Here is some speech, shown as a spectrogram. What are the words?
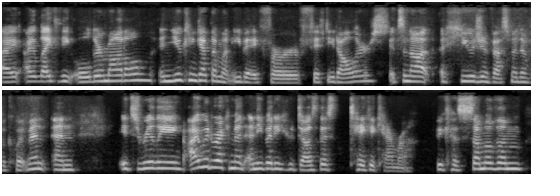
I, I like the older model and you can get them on eBay for $50. It's not a huge investment of equipment. And it's really, I would recommend anybody who does this take a camera because some of them,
